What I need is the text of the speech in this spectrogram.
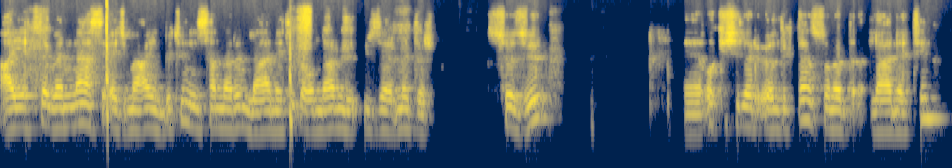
ayette ve nas ecmain bütün insanların laneti de onların üzerinedir sözü e, o kişiler öldükten sonra da lanetin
